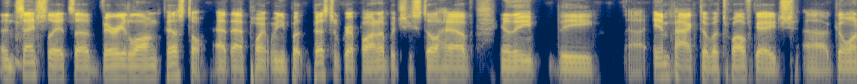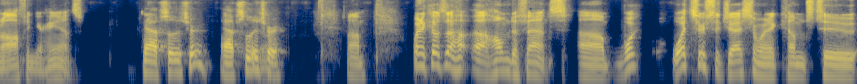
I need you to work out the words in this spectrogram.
essentially it's a very long pistol at that point when you put the pistol grip on it but you still have you know the the uh, impact of a 12 gauge uh, going off in your hands absolutely true absolutely yeah. true um, when it comes to uh, home defense uh, what what's your suggestion when it comes to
